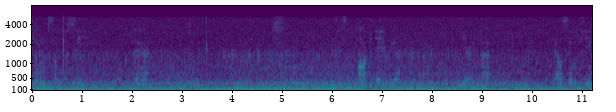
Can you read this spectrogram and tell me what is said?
glimpse of the sea over there. This is a park area uh, here in uh, Helsinki.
